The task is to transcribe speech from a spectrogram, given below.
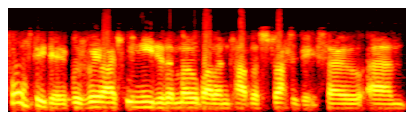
firstly did was realize we needed a mobile and tablet strategy. So um,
